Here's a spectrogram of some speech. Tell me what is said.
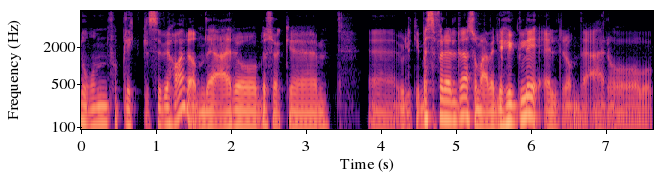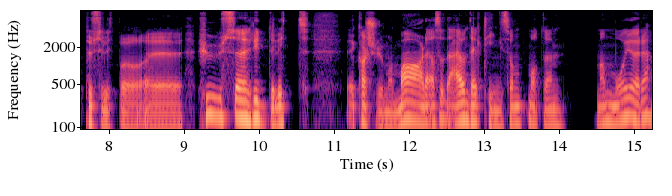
noen forpliktelser vi har, om det er å besøke eh, ulike besteforeldre, som er veldig hyggelig, eller om det er å pusse litt på eh, huset, rydde litt, eh, kanskje du må male altså Det er jo en del ting som måte man må gjøre.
